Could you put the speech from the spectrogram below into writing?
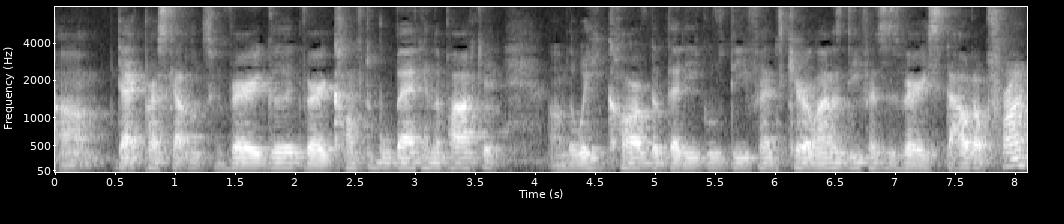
Um, Dak Prescott looks very good, very comfortable back in the pocket. Um, the way he carved up that Eagles defense. Carolina's defense is very stout up front.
